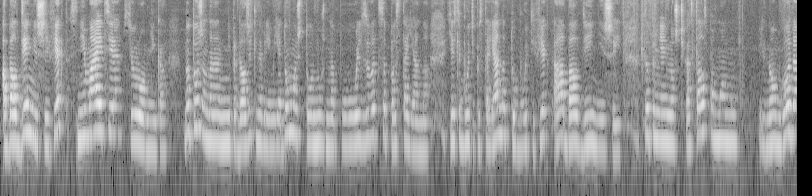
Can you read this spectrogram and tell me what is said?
обалденнейший эффект, снимаете все ровненько но тоже на непродолжительное время. Я думаю, что нужно пользоваться постоянно. Если будете постоянно, то будет эффект обалденнейший. Тут у меня немножечко осталось, по-моему, перед Новым годом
